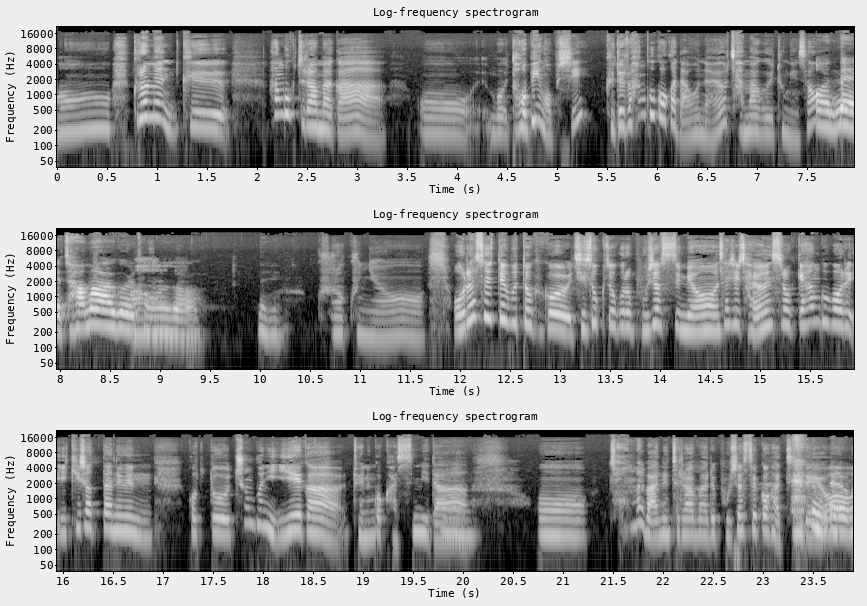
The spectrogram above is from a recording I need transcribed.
어, 그러면 그 한국 드라마가 어, 뭐 더빙 없이 그대로 한국어가 나오나요? 자막을 통해서? 어, 네, 자막을 아. 통해서. 네. 그렇군요. 어렸을 때부터 그걸 지속적으로 보셨으면 사실 자연스럽게 한국어를 익히셨다는 것도 충분히 이해가 되는 것 같습니다. 음. 어, 정말 많은 드라마를 보셨을 것 같은데요.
